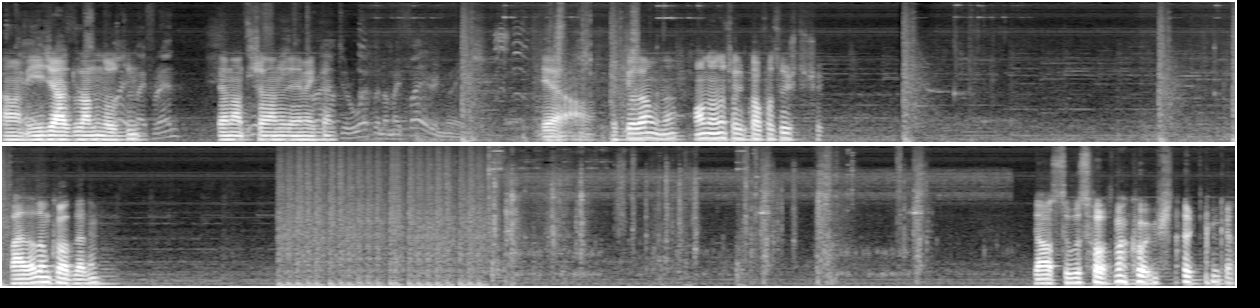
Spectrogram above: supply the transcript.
Tamam iyice hazırlandın dostum. Sen atış alanı denemekten. Ya. Bakıyor lan buna. Onu onu söyleyip kafası uçtu şu. Bağladım kodladım. Ya sıvı soğutma koymuşlar kanka.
